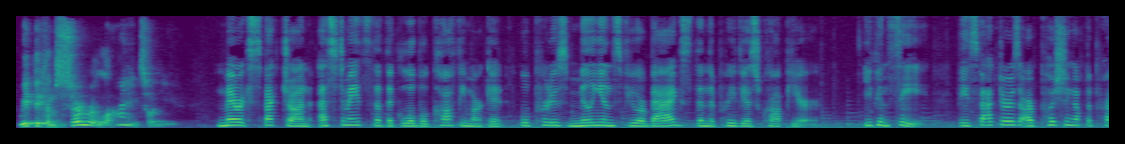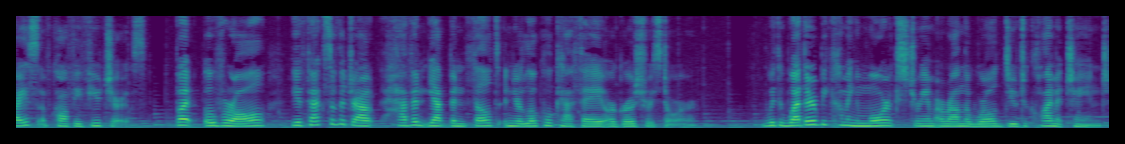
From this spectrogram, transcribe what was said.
we've become so reliant on you. Marex Spectron estimates that the global coffee market will produce millions fewer bags than the previous crop year. You can see, these factors are pushing up the price of coffee futures. But overall, the effects of the drought haven't yet been felt in your local cafe or grocery store. With weather becoming more extreme around the world due to climate change,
